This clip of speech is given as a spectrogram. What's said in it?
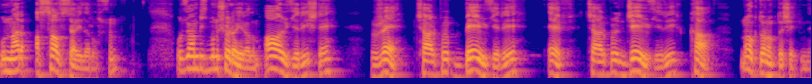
Bunlar asal sayılar olsun. O zaman biz bunu şöyle ayıralım. A üzeri işte R çarpı B üzeri F çarpı C üzeri K nokta nokta şeklinde.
